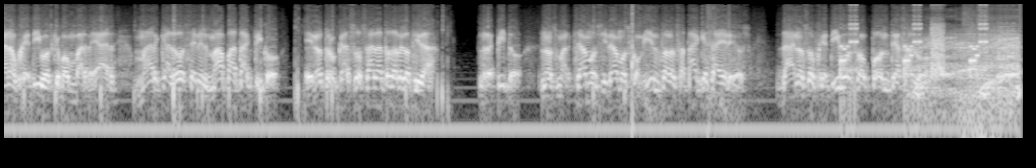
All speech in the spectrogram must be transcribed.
Quedan objetivos que bombardear, márcalos en el mapa táctico. En otro caso, sal a toda velocidad. Repito, nos marchamos y damos comienzo a los ataques aéreos. Danos objetivos o ponte a salvo.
